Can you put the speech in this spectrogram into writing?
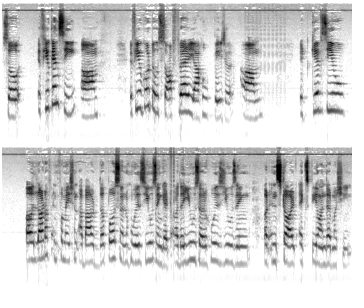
So if you can see, um, if you go to software Yahoo Pager, um, it gives you a lot of information about the person who is using it or the user who is using or installed XP on their machine.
